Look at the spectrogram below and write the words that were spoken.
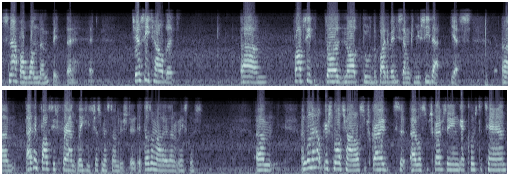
snap at one of them bit the head. Jesse Talbot. Um, Foxy did not do the bite of 87. Can you see that? Yes. Um, I think Foxy's friendly. He's just misunderstood. It doesn't matter. Then it makes no. Um, I'm gonna help your small channel. Subscribe. I will subscribe so you can get close to 10.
